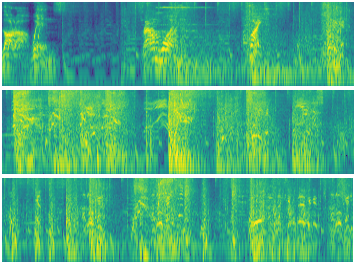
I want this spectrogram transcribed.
Laura wins. Round one. Fight! Hadouken! Hadouken!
